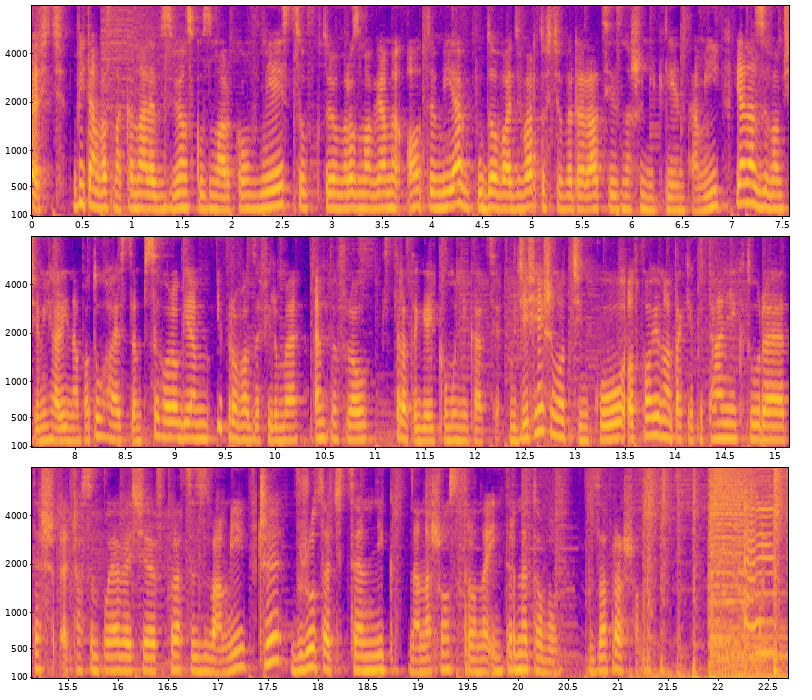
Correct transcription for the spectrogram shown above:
Cześć, witam Was na kanale w Związku z Marką, w miejscu, w którym rozmawiamy o tym, jak budować wartościowe relacje z naszymi klientami. Ja nazywam się Michalina Patucha, jestem psychologiem i prowadzę firmę MPFlow Strategia i Komunikacja. W dzisiejszym odcinku odpowiem na takie pytanie, które też czasem pojawia się w pracy z Wami. Czy wrzucać cennik na naszą stronę internetową? Zapraszam. Eight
